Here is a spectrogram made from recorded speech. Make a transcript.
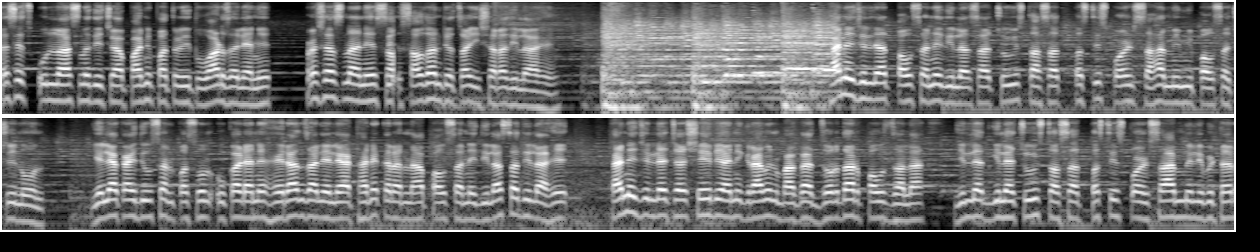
तसेच उल्हास नदीच्या पाणी पातळीत वाढ झाल्याने प्रशासनाने सा- सावधानतेचा इशारा दिला आहे. ठाणे जिल्ह्यात पावसाने दिलासा चोवीस तासात पस्तीस पॉईंट सहा मिमी पावसाची नोंद. गेल्या काही दिवसांपासून उकाड्याने हैराण झालेल्या ठाणेकरांना पावसाने दिलासा दिला आहे. ठाणे जिल्ह्याच्या शहरी आणि ग्रामीण भागात जोरदार पाऊस झाला. जिल्ह्यात गेल्या चोवीस तासात पस्तीस पॉईंट सहा मिलीमीटर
